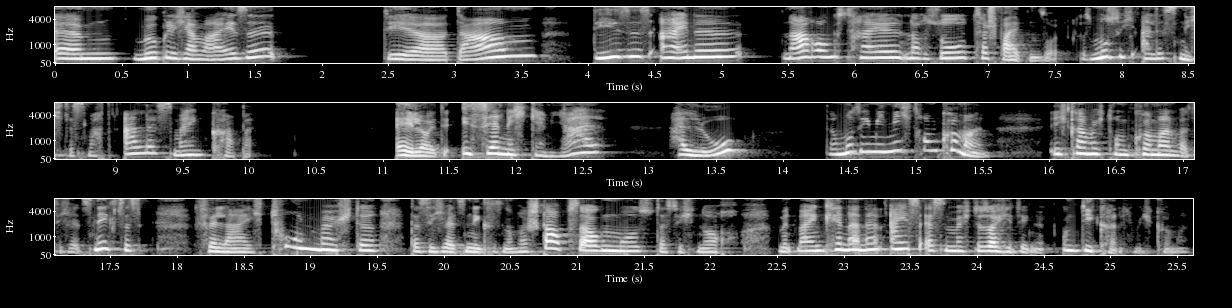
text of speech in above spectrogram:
ähm, möglicherweise der Darm dieses eine Nahrungsteil noch so zerspalten soll. Das muss ich alles nicht. Das macht alles mein Körper. Ey Leute, ist ja nicht genial? Hallo? Da muss ich mich nicht drum kümmern. Ich kann mich drum kümmern, was ich als nächstes vielleicht tun möchte, dass ich als nächstes nochmal Staubsaugen muss, dass ich noch mit meinen Kindern ein Eis essen möchte, solche Dinge. Um die kann ich mich kümmern.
